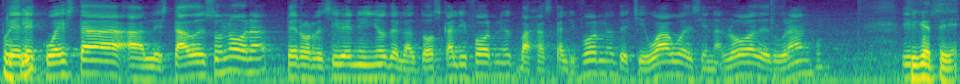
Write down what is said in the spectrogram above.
Pues que sí. le cuesta al estado de Sonora, pero recibe niños de las dos Californias, Bajas Californias, de Chihuahua, de Sinaloa, de Durango. Y Fíjate,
